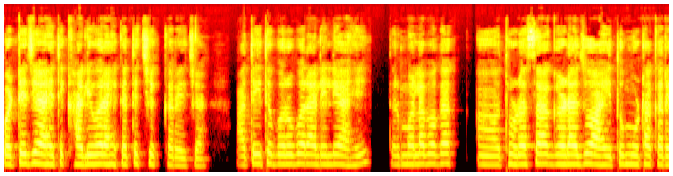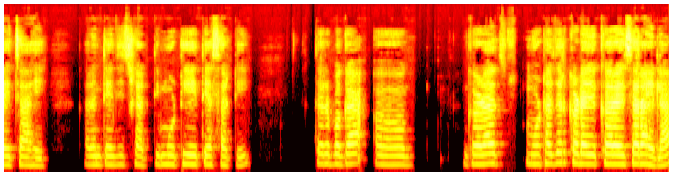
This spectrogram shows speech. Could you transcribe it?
पट्टे जे आहे ते खालीवर आहे का ते चेक करायच्या. आता इथे बरोबर आलेले आहे. तर मला बघा थोडासा गडा जो आहे तो मोठा करायचा आहे. कारण त्यांची छाती मोठी आहे त्यासाठी. तर बघा गळा मोठा जर कडाय करायचा राहिला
